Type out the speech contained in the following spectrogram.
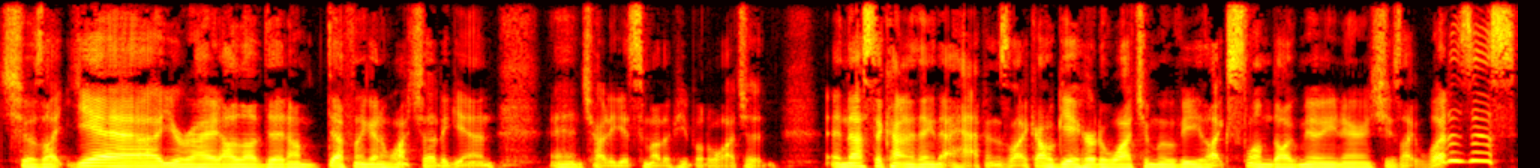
she was like, yeah, you're right. I loved it. I'm definitely going to watch that again and try to get some other people to watch it. And that's the kind of thing that happens. Like I'll get her to watch a movie like Slumdog Millionaire and she's like, what is this?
